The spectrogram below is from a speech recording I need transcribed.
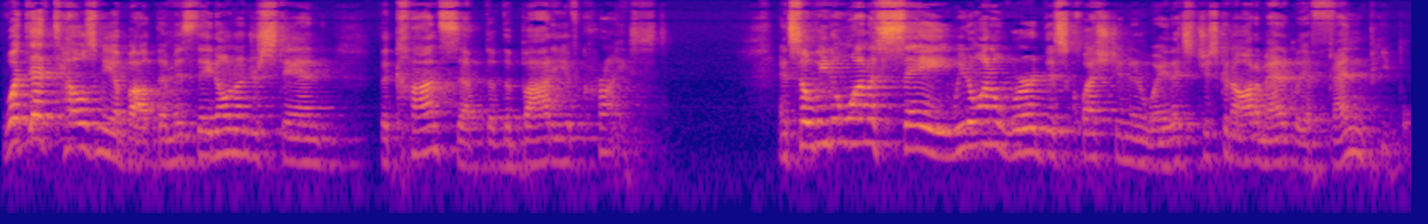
What that tells me about them is they don't understand the concept of the body of Christ. And so we don't want to say, we don't want to word this question in a way that's just going to automatically offend people.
